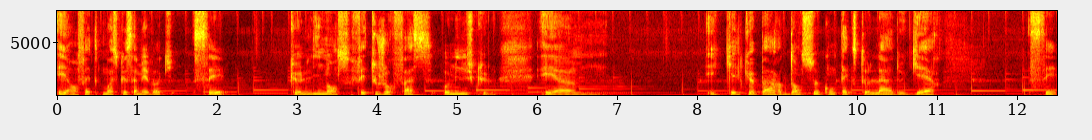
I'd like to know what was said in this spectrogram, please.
Et en fait, moi, ce que ça m'évoque, c'est que l'immense fait toujours face au minuscule. Et, euh, et quelque part, dans ce contexte-là de guerre, c'est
